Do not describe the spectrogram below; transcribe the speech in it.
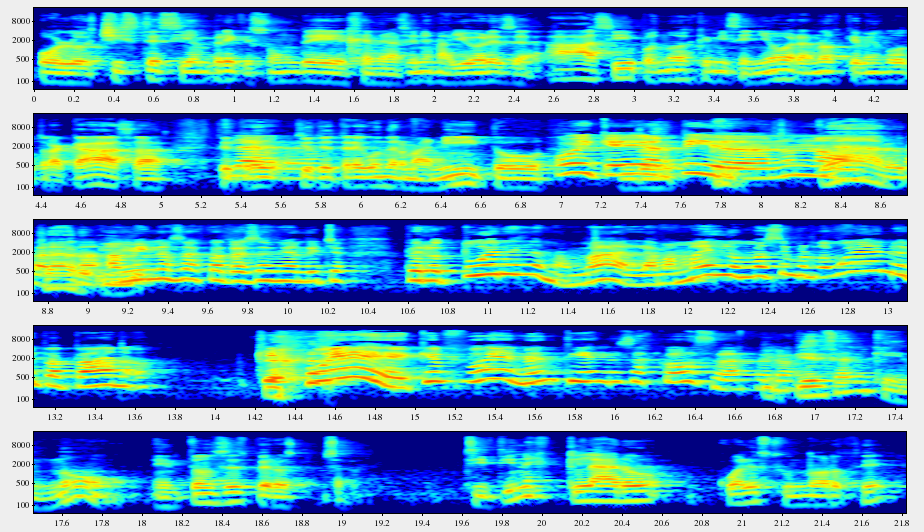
o los chistes siempre que son de generaciones mayores, de, ah, sí, pues no, es que mi señora, no, es que vengo a otra casa, te traigo- Claro. yo te traigo un hermanito. Uy, qué Entonces, divertido, no, no. Claro, claro. A y- mí no sabes cuántas veces me han dicho, pero tú eres la mamá, la mamá es lo más importante. Bueno, el papá no. ¿Qué fue? ¿Qué fue? No entiendo esas cosas. Y Pero... piensan que no. Entonces, pero, o sea, si tienes claro cuál es tu norte,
